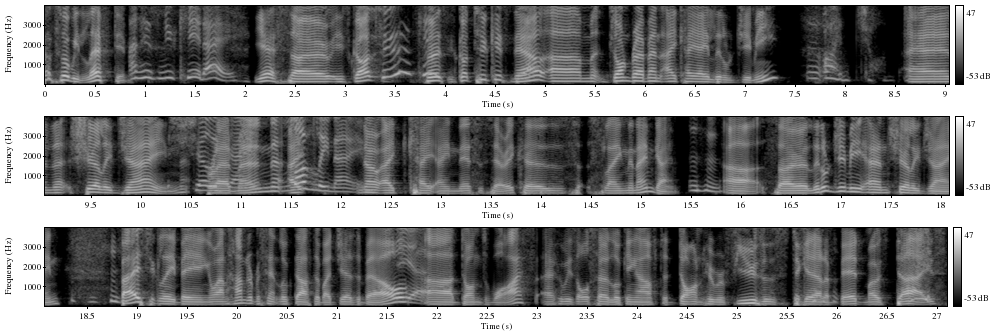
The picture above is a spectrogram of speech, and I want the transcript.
that's where we left him. And his new kid, eh? Yeah, so he's got Two kids? First, he's got two kids now. Um, John Bradman, aka Little Jimmy, Oh, John. And Shirley Jane Shirley Bradman. Jane. a- Lovely name. No, aka necessary because slaying the name game. Mm-hmm. Uh, so little Jimmy and Shirley Jane, basically being 100% looked after by Jezebel, Yeah. uh, Don's wife, uh, who is also looking after Don, who refuses to get out of bed most days.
